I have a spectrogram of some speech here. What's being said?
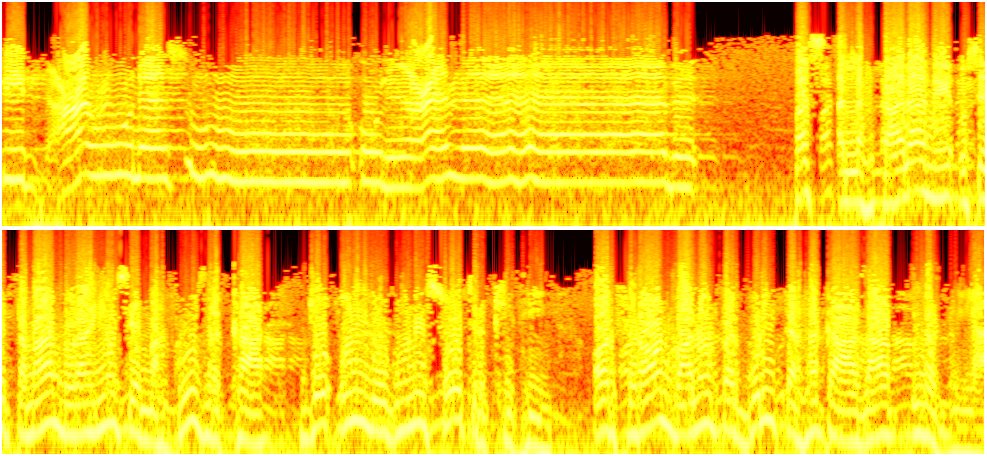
فرعون سوء العذاب۔ بس اللہ تعالیٰ نے اسے تمام برائیوں سے محفوظ رکھا جو ان لوگوں نے سوچ رکھی تھی اور فرعون والوں پر بری طرح کا عذاب الٹ دیا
